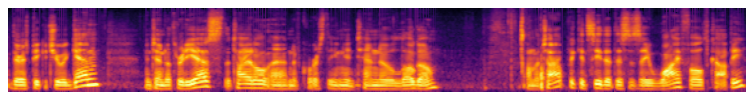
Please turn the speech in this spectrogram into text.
there's Pikachu again, Nintendo 3DS, the title, and of course the Nintendo logo. On the top, we can see that this is a Y-fold copy.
